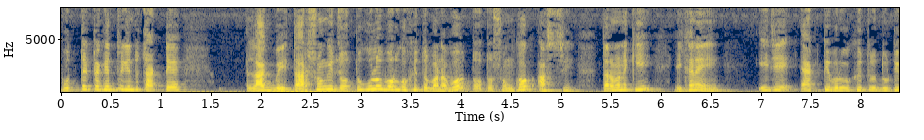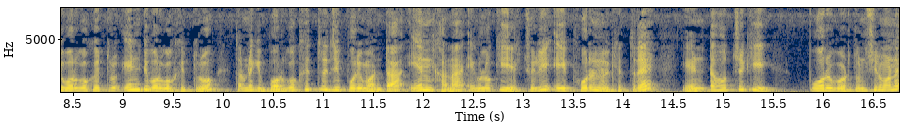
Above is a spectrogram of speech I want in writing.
প্রত্যেকটা ক্ষেত্রে কিন্তু চারটে লাগবে। তার সঙ্গে যতগুলো বর্গক্ষেত্র বানাবো, তত সংখ্যক আসছে। তার মানে কি? এখানে এই যে একটি বর্গক্ষেত্র, দুটি বর্গক্ষেত্র, এনটি বর্গক্ষেত্র, তার মানে কি? বর্গক্ষেত্রের যে পরিমাণটা, এন খানা, এগুলো কি অ্যাকচুয়ালি এই ফোরেনের ক্ষেত্রে? এনটা হচ্ছে কি? পরিবর্তনশীল মানে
